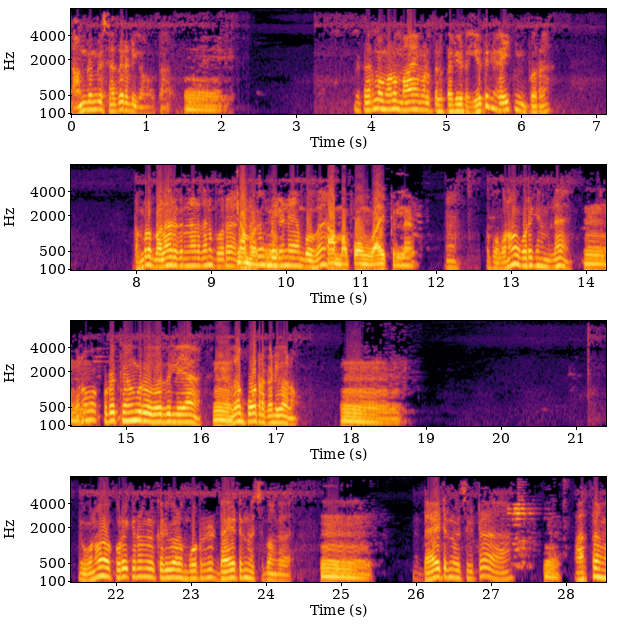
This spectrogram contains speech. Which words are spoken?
அங்கங்க செதறடிக்கும் ஒருத்தன். இந்த கர்ம மலம் மாய மலத்துல தள்ளிடும் எதுக்கு ஹைக்கிங் போற? நம்மள பலம் இருக்கிறனால தானே போற. மீறினா ஏன் போவ? ஆமா போக வாய்ப்பு இல்ல. அப்ப உணவை குறைக்கணும்ல. உணவை குறைக்கணுங்கிறது வருது இல்லையா. அதான் போடுற கடிவாளம். உணவை குறைக்கிறவங்க கடிவாளம் போட்டுட்டு டயட்னு வச்சுப்பாங்க. டயட்னு வச்சுக்கிட்டா. அர்த்தம்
